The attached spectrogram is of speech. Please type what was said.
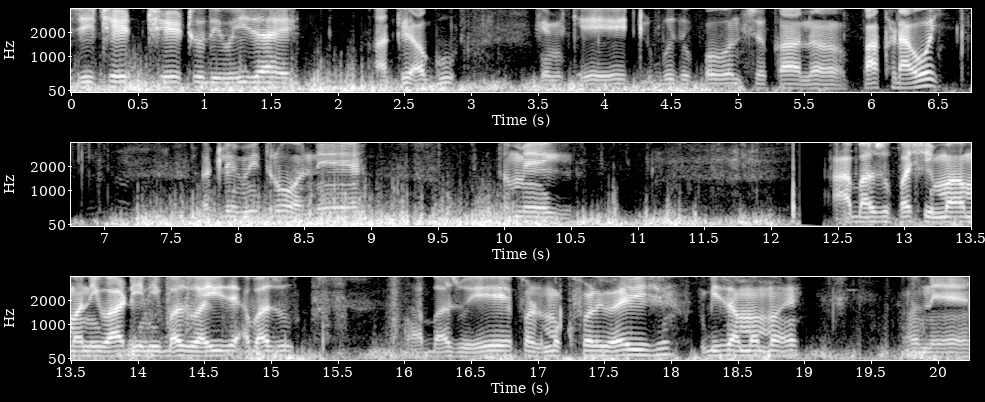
હજી ઠેઠ ઠેઠ સુધી વહી જાય. આગે આગું, કેમ કે એટલું બધું પવન ચક્કાના પાખડા હોય. એટલે મિત્રો, અને તમે આ બાજુ પછી મામાની વાડીની બાજુ આવી જાય, આ બાજુ. આ બાજુ એ પણ મગફળી આવી છે, બીજા મામાએ. અને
